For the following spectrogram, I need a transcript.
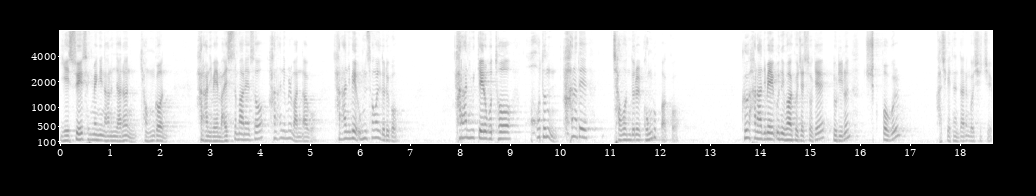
예수의 생명이 나는 자는 경건, 하나님의 말씀 안에서 하나님을 만나고 하나님의 음성을 들으고 하나님께로부터 모든 하늘의 자원들을 공급받고 그 하나님의 은혜와 교제 속에 누리는 축복을 가지게 된다는 것이지요.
